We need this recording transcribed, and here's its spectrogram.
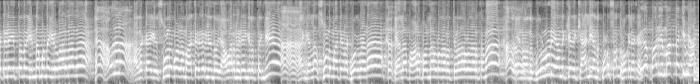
ಘಟನೆ ಇತ್ತಂದ್ರ ಇನ್ನ ಮಣ್ಣ ಇರಬಾರ್ದ ಅದ. ಹೇ ಹೌದಲ್ಲ. ಅದಕ್ಕಾಗಿ ಸುಳ್ಳುಗಳ ಮಾತಾಡಿದ್ರೆ ನಿಂದು ಯಾವಾರ ನಡೆಯಂಗಿಲ್ಲ ತಂಗಿ. ಹಾ. ಹಂಗೆಲ್ಲ ಸುಳ್ಳು ಮಾತಾಡಕ್ ಹೋಗಬೇಡ. ಎಲ್ಲ ಬಾಳ ಬಳ್ಳವ್ರದಾರ ತಿಳಿದವ್ರದಾರ ತಮ್ಮ. ಒಂದು ಗುರುನುಡಿ ಅಂದಕ್ಕೆ ಕ್ಯಾಲಿ ಅಂದ ಕೊಡ ಸಂತ ಹೋಗ್ಲಿಕ್ಕ ಬರ್ರಿ ಮತ್ತಕ್ಕಿ ಮ್ಯಾಗ.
